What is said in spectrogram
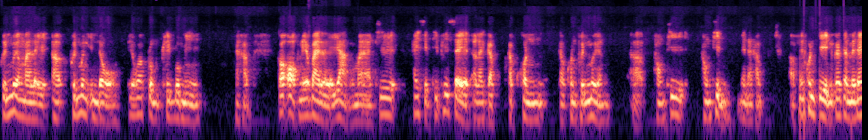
พื้นเมืองมาเลยเอ่อพื้นเมืองอินโดเรียกว่ากลุ่มคริบูมีนะครับก็ออกนโยบายหลาย ๆ อย่างมาที่ให้สิทธิพิเศษอะไรกับกับคนกับคนพื้นเมืองท้องที่ท้องถิ่นเนี่ยนะครับเพราะฉะนั้นคนจีนก็จะไม่ได้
